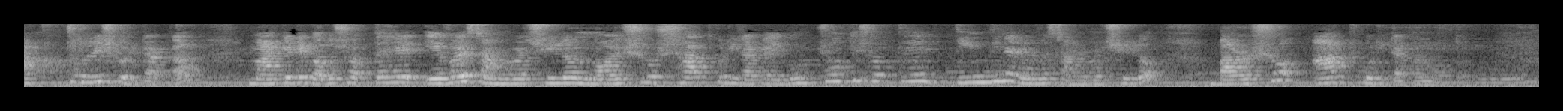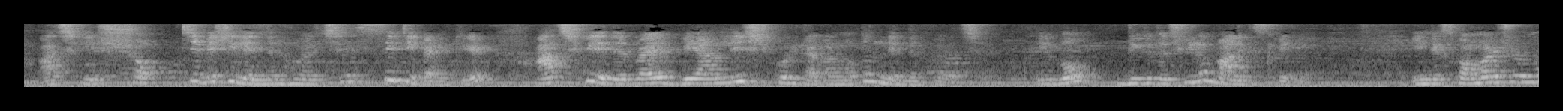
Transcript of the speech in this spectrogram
আটচল্লিশ কোটি টাকা। মার্কেটে গত সপ্তাহের এভারেজ টার্নওভার ছিল নয়শো সাত কোটি টাকা এবং চলতি সপ্তাহে তিন দিনের এভারেজ টার্নওভার ছিল বারোশো আট কোটি টাকার মতো। আজকে সবচেয়ে বেশি লেনদেন হয়েছে সিটি ব্যাংকের আজকে এদের প্রায় বিয়াল্লিশ কোটি টাকার মতো লেনদেন হয়েছে। এবং দ্বিতীয়ত ছিল মালিক স্পেনে ইন্ডেক্স কমার জন্য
